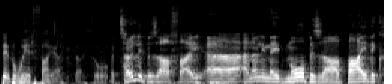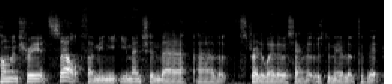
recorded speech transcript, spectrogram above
bit of a weird fight, I, I thought. A totally bizarre fight, uh, and only made more bizarre by the commentary itself. I mean, you, you mentioned there uh, that straight away they were saying that Oezdemir looked a bit,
